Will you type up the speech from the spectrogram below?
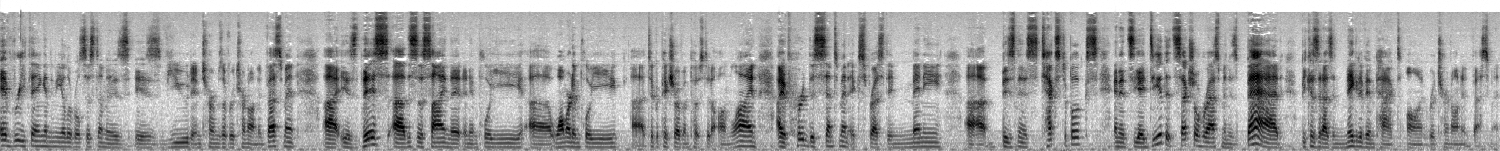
everything in the neoliberal system is is viewed in terms of return on investment uh, is this. Uh, this is a sign that an employee, uh, Walmart employee, uh, took a picture of and posted online. I have heard this sentiment expressed in many uh, business textbooks, and it's the idea that sexual harassment is bad because it has a negative impact on return on investment.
